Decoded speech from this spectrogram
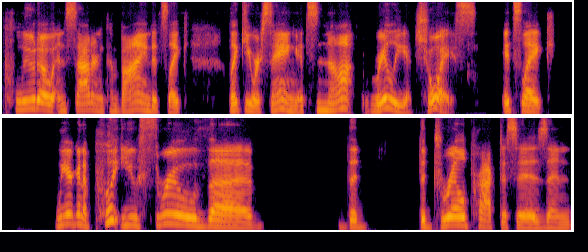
pluto and saturn combined it's like like you were saying it's not really a choice it's like we are going to put you through the the the drill practices and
